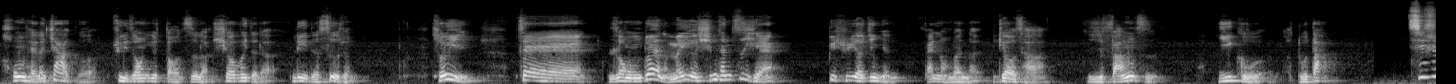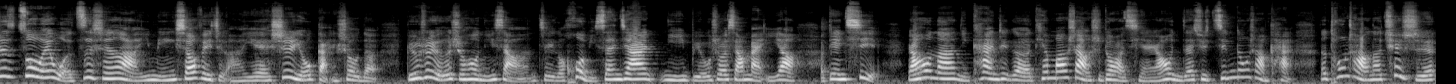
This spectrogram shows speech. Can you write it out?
哄抬的价格，最终又导致了消费者的利益的受损。所以在垄断没有形成之前，必须要进行反垄断的调查，以防止一国独大。其实，作为我自身啊，一名消费者啊，也是有感受的。比如说，有的时候你想这个货比三家，你比如说想买一样电器，然后呢，你看这个天猫上是多少钱，然后你再去京东上看，那通常呢，确实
